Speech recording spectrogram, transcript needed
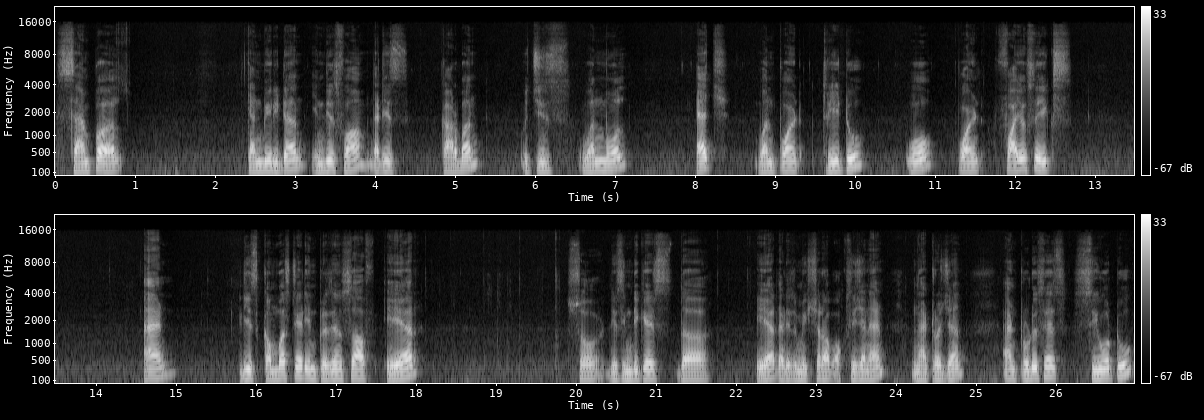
sample can be written in this form that is carbon which is 1 mole, H 1.32, O 0.56 and it is combusted in presence of air. So, this indicates the air that is a mixture of oxygen and nitrogen and produces CO2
